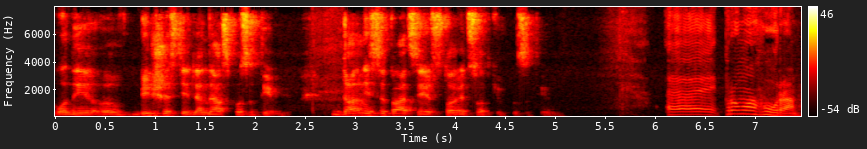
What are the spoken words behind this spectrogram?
вони е, в більшості для нас позитивні. В даній ситуації 100% позитивні. Про Магура,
